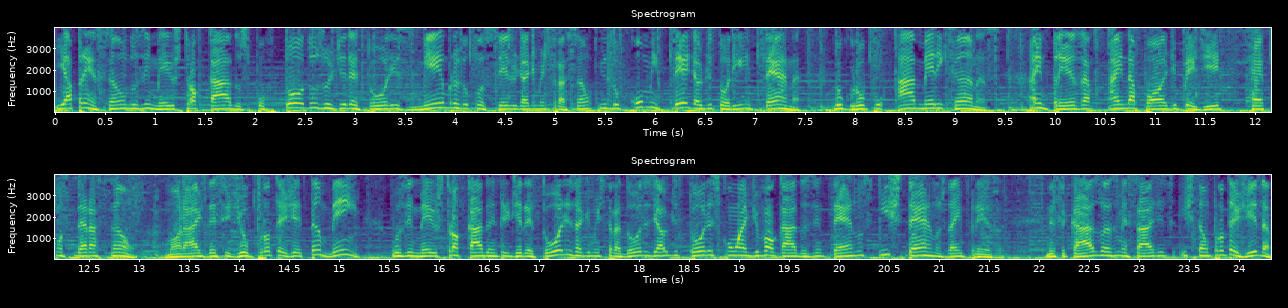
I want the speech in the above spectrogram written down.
e apreensão dos e-mails trocados por todos os diretores, membros do Conselho de Administração e do Comitê de Auditoria Interna do Grupo Americanas. A empresa ainda pode pedir reconsideração. Moraes decidiu proteger também os e-mails trocados entre diretores, administradores e auditores com advogados internos e externos da empresa. Nesse caso, as mensagens estão protegidas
